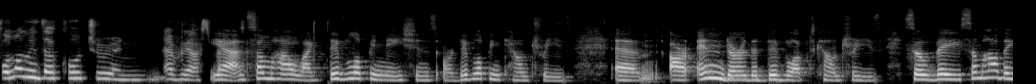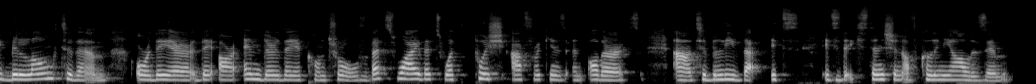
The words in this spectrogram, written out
following their culture in every aspect. Yeah, and somehow like developing nations or developing countries um, are under the developed countries, so they somehow they belong to them or they are they are under their controls. That's why that's what push Africans and others uh, to believe that it's it's the extension of colonialism.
